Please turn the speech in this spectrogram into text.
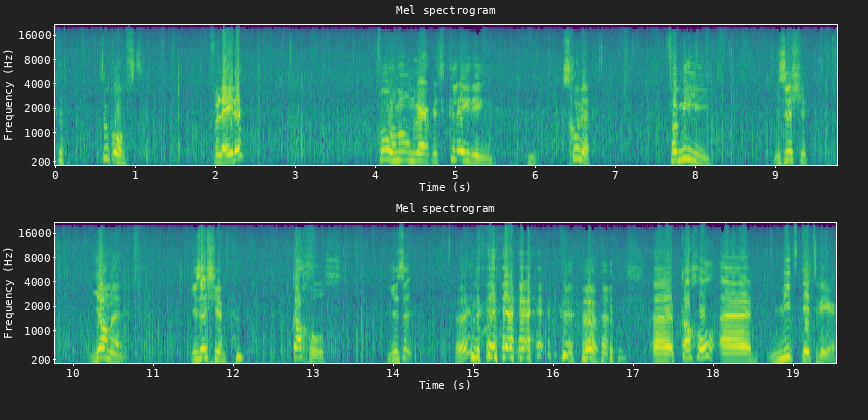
Toekomst. Verleden. volgende onderwerp is kleding. Schoenen. Familie. Je zusje. Janne. Je zusje. Kachels. Je zu... Eh, kachel. eh, niet dit weer.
